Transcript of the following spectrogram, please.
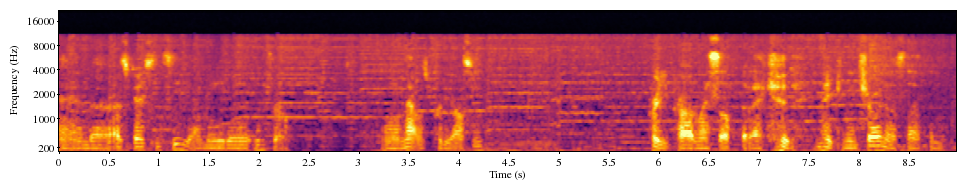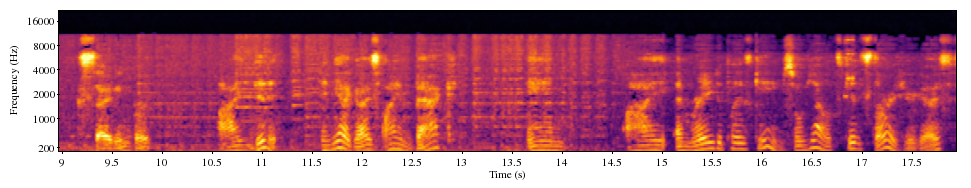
And uh, as you guys can see, I made an intro and that was pretty awesome. Pretty proud of myself that I could make an intro. I know it's nothing exciting, but I did it. And yeah, guys, I am back, and I am ready to play this game. So yeah, let's get started here, guys.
